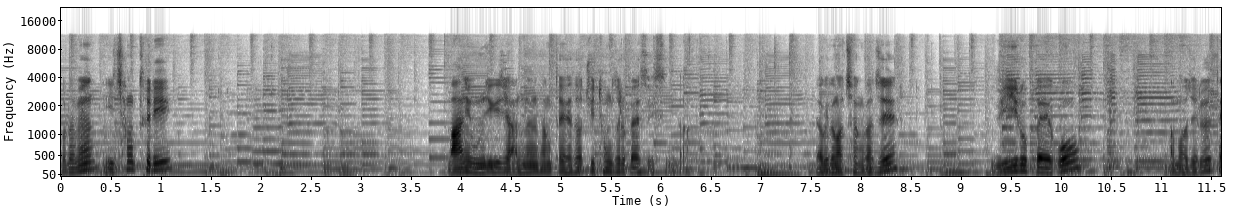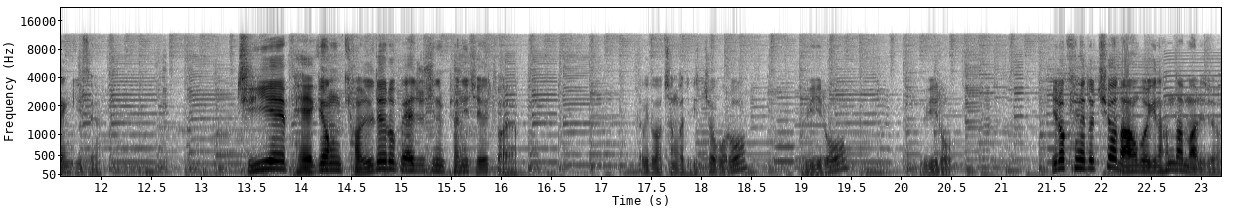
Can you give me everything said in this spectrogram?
그러면 이 창틀이 많이 움직이지 않는 상태에서 뒤통수를 뺄 수 있습니다. 여기도 마찬가지 위로 빼고 나머지를 당기세요. 뒤에 배경 결대로 빼주시는 편이 제일 좋아요. 여기도 마찬가지. 이쪽으로 위로 위로. 이렇게 해도 튀어나와 보이긴 한단 말이죠.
